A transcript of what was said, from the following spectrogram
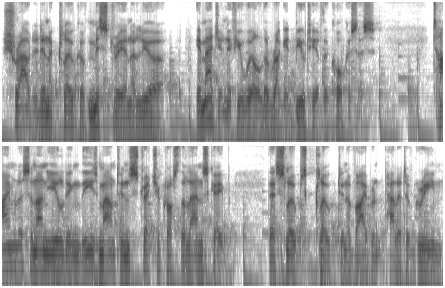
shrouded in a cloak of mystery and allure. Imagine, if you will, the rugged beauty of the Caucasus. Timeless and unyielding, these mountains stretch across the landscape, their slopes cloaked in a vibrant palette of green.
